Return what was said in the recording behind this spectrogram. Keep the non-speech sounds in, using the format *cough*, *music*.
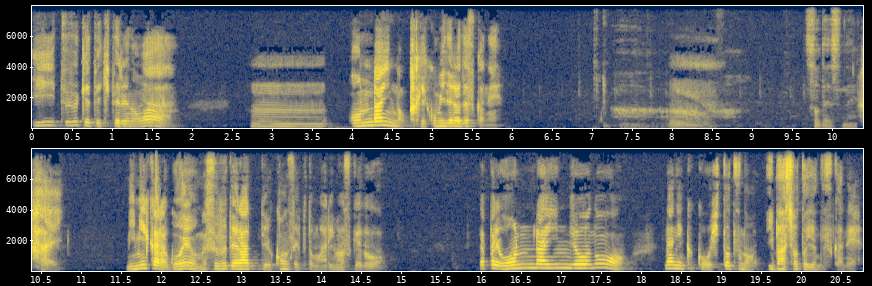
言い続けてきてるのは、うーん、オンラインの駆け込み寺ですかね。うん。そうですね。はい。耳からご縁を結ぶ寺っていうコンセプトもありますけど、やっぱりオンライン上の何かこう一つの居場所というんですかね。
